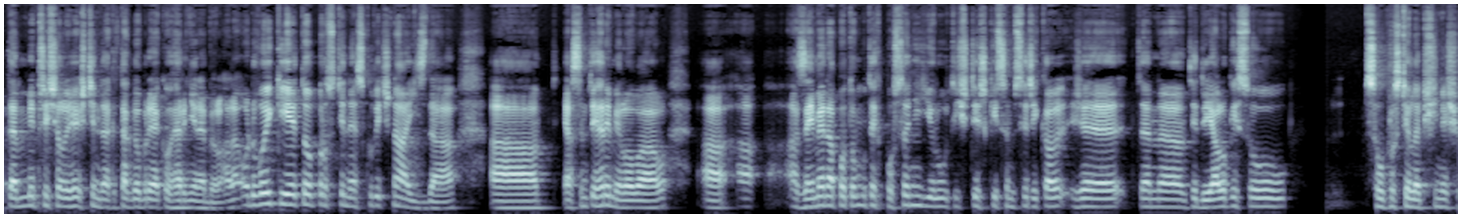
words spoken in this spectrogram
ten mi přišel, že ještě tak, tak dobrý jako herně nebyl. Ale od dvojky je to prostě neskutečná jízda a já jsem ty hry miloval a, a, a zejména potom u těch posledních dílů, ty čtyřky, jsem si říkal, že ten, ty dialogy jsou jsou prostě lepší než,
